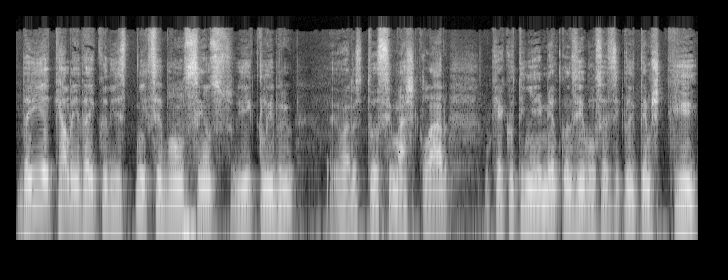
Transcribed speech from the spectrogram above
daí aquela ideia que eu disse que tinha que ser bom senso e equilíbrio. Agora estou a ser mais claro o que é que eu tinha em mente quando dizia bom senso e equilíbrio. Temos que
